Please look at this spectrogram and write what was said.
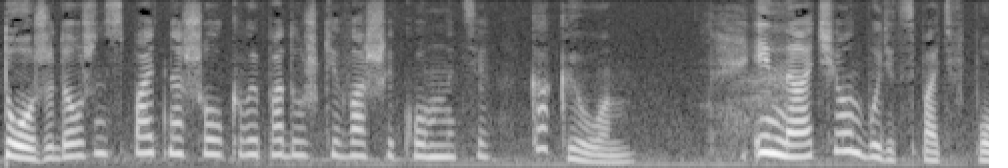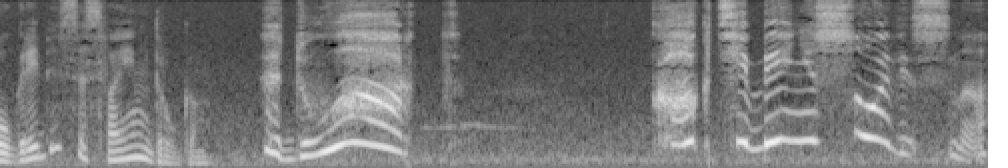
тоже должен спать на шелковой подушке в вашей комнате, как и он. Иначе он будет спать в погребе со своим другом. Эдуард, как тебе не совестно?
